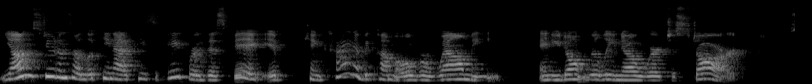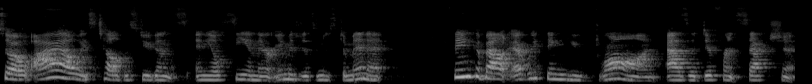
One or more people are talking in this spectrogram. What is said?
young students are looking at a piece of paper this big, it can kind of become overwhelming and you don't really know where to start. So I always tell the students, and you'll see in their images in just a minute, think about everything you've drawn as a different section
